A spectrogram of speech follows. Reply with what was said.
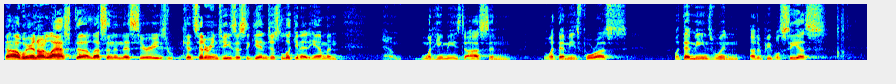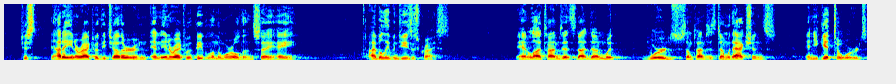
Uh, we're in our last uh, lesson in this series, considering Jesus again, just looking at him and um, what he means to us and what that means for us, what that means when other people see us, just how to interact with each other and, and interact with people in the world and say, hey, I believe in Jesus Christ. And a lot of times that's not done with words, sometimes it's done with actions, and you get to words.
